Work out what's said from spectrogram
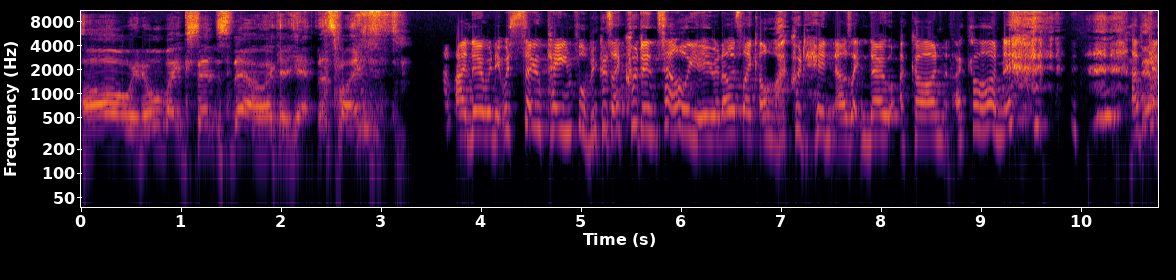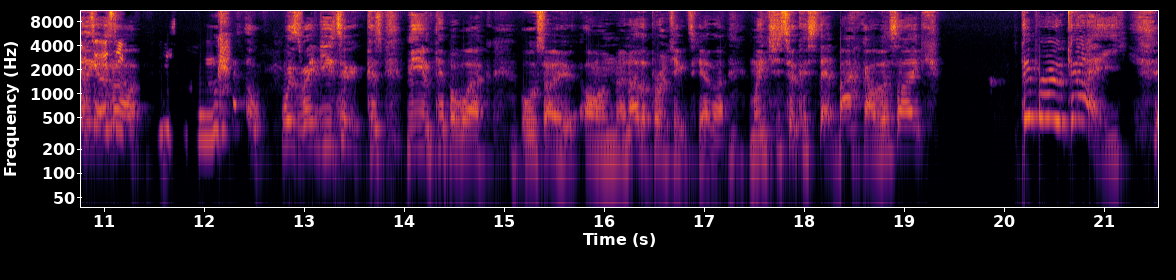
oh, it all makes sense now. Okay, yeah, that's fine. I know, and it was so painful because I couldn't tell you, and I was like, "Oh, I could hint." I was like, "No, I can't. I can't." I've kept it a secret was when you took because me and Pippa work also on another project together. And when she took a step back, I was like, "Pippa, okay?" Uh,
